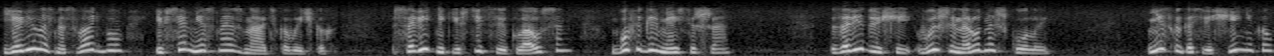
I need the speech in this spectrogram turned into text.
явилась на свадьбу и вся местная знать в кавычках. Советник юстиции Клаусен, гофигермейстерша, заведующий высшей народной школой, несколько священников,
